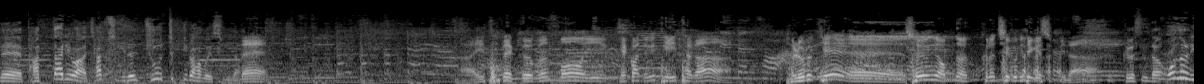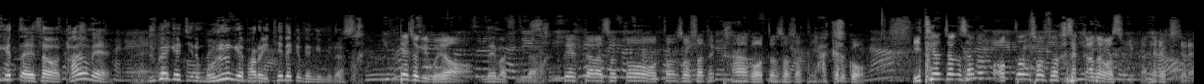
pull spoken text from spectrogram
네, 밭다리와 잡치기를 주 특기로 하고 있습니다. 네. 아, 이 태백급은 뭐 이 객관적인 데이터가 별로 그렇게 에, 소용이 없는 그런 체급이 되겠습니다. 그렇습니다. 오늘 이겼다 해서 다음에 네. 누가 이길지는 모르는 게 바로 이 태백급 경기입니다. 상대적이고요. 네, 맞습니다. 상대에 따라서 또 어떤 선수한테 강하고 어떤 선수한테 약하고 이태현 장사는 어떤 선수가 가장 까다로웠습니까? 현역 시절에.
